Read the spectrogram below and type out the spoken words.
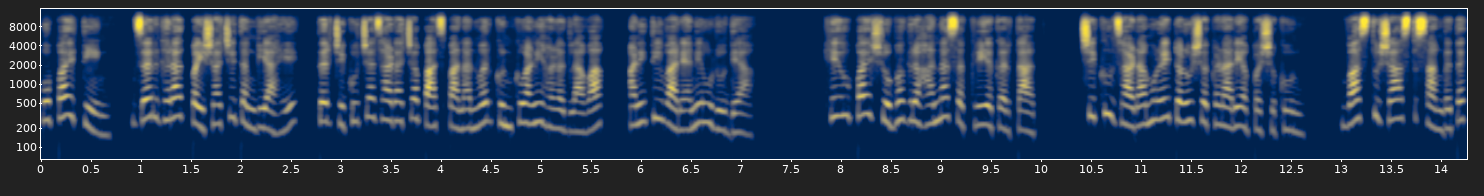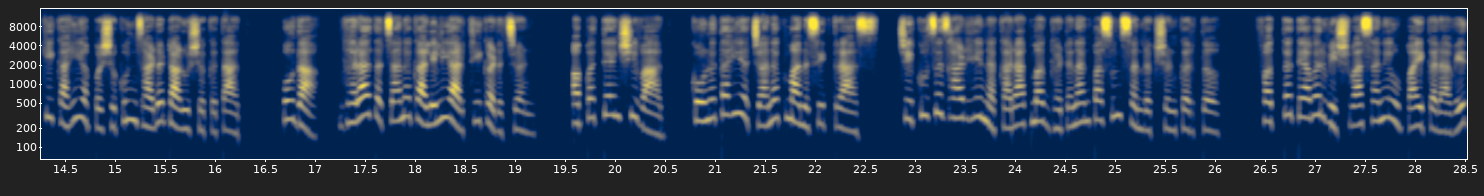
उपाय तीन. जर घरात पैशाची तंगी आहे तर चिकूच्या झाडाच्या पाच पानांवर कुंकू आणि हळद लावा आणि ती वाऱ्याने उडू द्या. हे उपाय शुभग्रहांना सक्रिय करतात. चिकू झाडामुळे टळू शकणारे अपशकून. वास्तुशास्त्र सांगतं की काही अपशकून झाडं टाळू शकतात. ओदा घरात अचानक आलेली आर्थिक अडचण. अपत्यांशी वाद. कोणताही अचानक मानसिक त्रास. चिकूचं झाड हे नकारात्मक घटनांपासून संरक्षण करतं. फक्त त्यावर विश्वासाने उपाय करावेत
